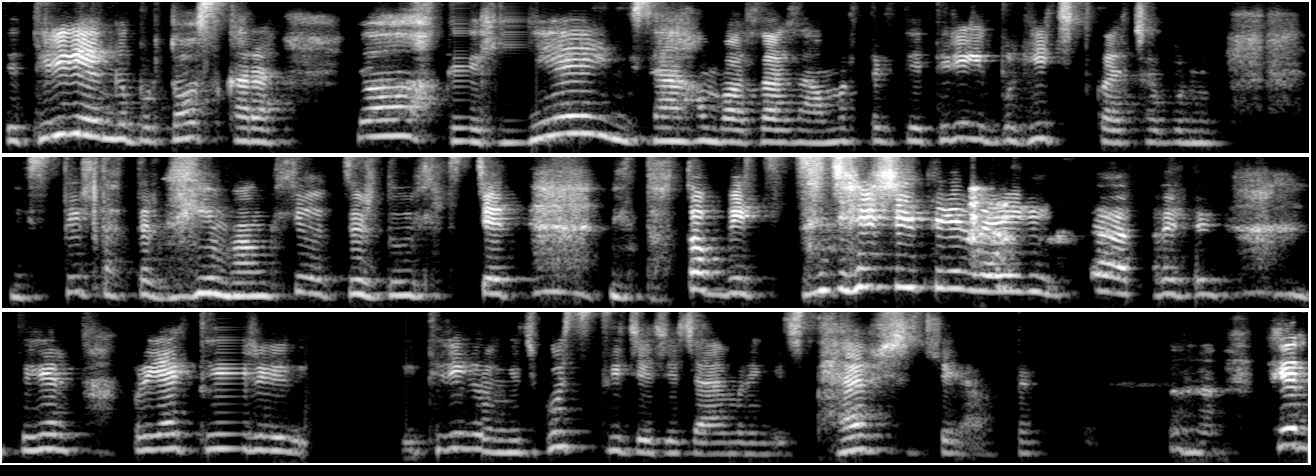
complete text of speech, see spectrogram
Тэгээ тэрийг ингээ бүр дуусгаараа ёох гэл нэг сайхан болоос амардаг. Тэгээ тэрийг бүр хийждэггүй ачаа бүр нэг сэтгэл татар нэг Монголын үзээр дүлдчихэд нэг дотоо бицсэн ч шиг тэгээ баяг байдаг. Тэгэхээр бүр яг тэр тэрийг ингэж гүйцэтгэж ээжэж амар ингэж тайвшрлыг авдаг. Тэгэхээр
